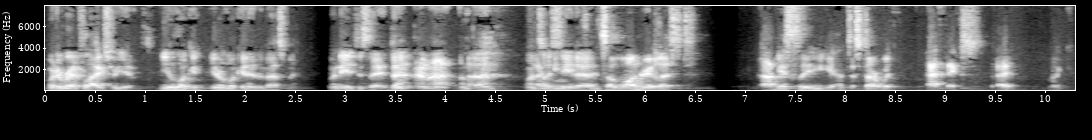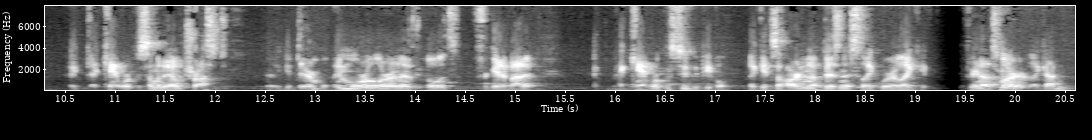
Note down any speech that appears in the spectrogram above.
What are red flags for you? You look at you're looking at investment. When do you just say, I'm not, I'm done. Once I, mean, see it's, that, it's a laundry list. Obviously, you have to start with ethics, right? Like I, I can't work with someone I don't trust. Like if they're immoral or unethical, it's forget about it. I can't work with stupid people. Like it's a hard enough business. Like where like if you're not smart, like I'm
